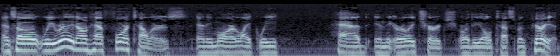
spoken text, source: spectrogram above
and so we really don't have foretellers anymore like we had in the early church or the Old Testament period.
